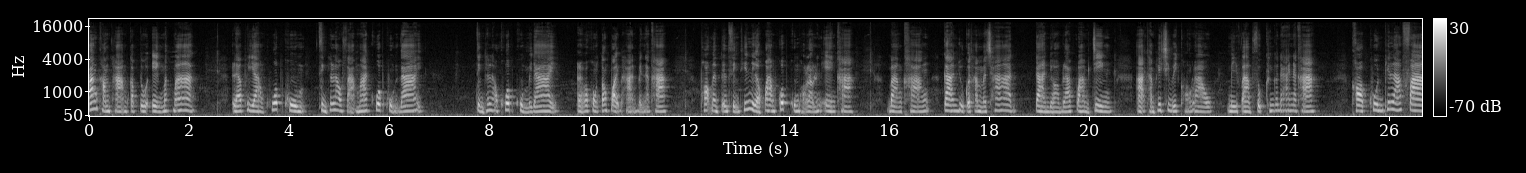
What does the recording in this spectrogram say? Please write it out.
ตั้งคำถามกับตัวเองมากๆ แล้วพยายามควบคุม สิ่งที่เราสามารถควบคุมได้ สิ่งที่เราควบคุมไม่ได้ เราก็คงต้องปล่อยผ่านไปนะคะ เพราะมันเป็นสิ่งที่เหนือความควบคุมของเรานั่นเองค่ะ บางครั้งการอยู่กับธรรมชาติ การยอมรับความจริง อาจทำให้ชีวิตของเรามีความสุขขึ้นก็ได้นะคะ ขอบคุณที่รับฟัง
